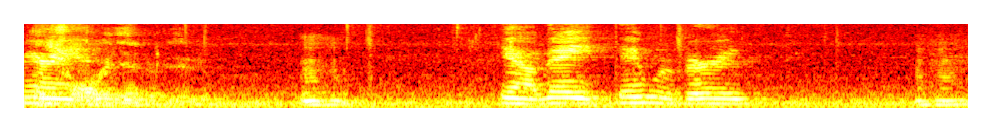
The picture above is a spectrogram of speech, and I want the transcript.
That's why Marion. Him. Mhm, Yeah, they, they were very, mhm.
